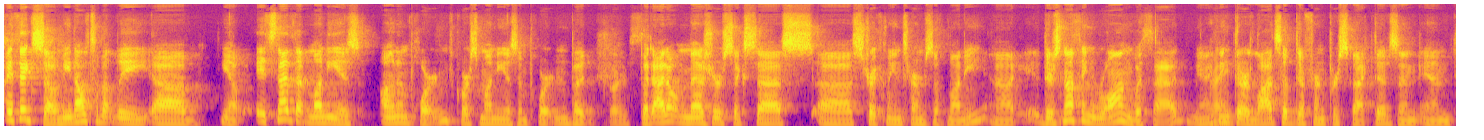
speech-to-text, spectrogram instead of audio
I think so. I mean, ultimately, uh, you know, it's not that money is unimportant. Of course, money is important, but but I don't measure success uh, strictly in terms of money. Uh, there's nothing wrong with that. I mean, I right. think there are lots of different perspectives, and and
